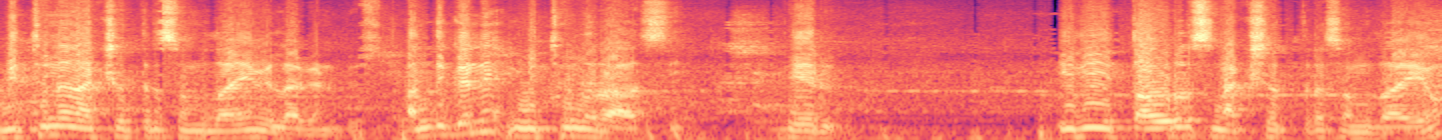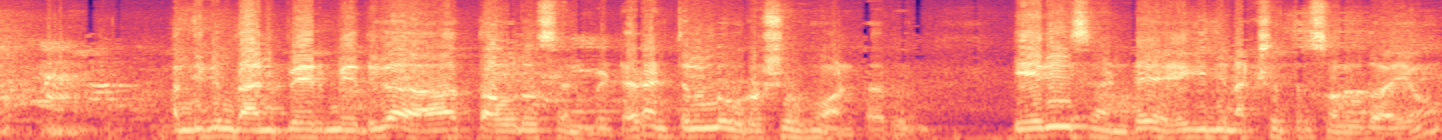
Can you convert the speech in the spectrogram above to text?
మిథున నక్షత్ర సముదాయం ఇలా కనిపిస్తుంది. అందుకనే మిథున రాశి పేరు. ఇది తౌరస్ నక్షత్ర సముదాయం. అందుకని దాని పేరు మీదుగా తౌరస్ అని పెట్టారు. అండ్ తెలుగులో వృషభం అంటారు. ఏరీస్ అంటే ఇది నక్షత్ర సముదాయం.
